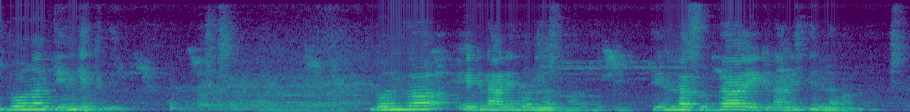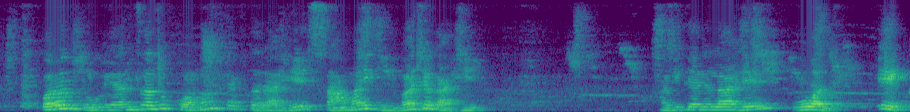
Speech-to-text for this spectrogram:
दोन आणि तीन घेतली. दोनला एक ना आणि दोन. नसणार तीनला सुद्धा एक ना आणि तीनला भाग परंतु यांचा जो कॉमन फॅक्टर आहे सामायिक विभाजक आहे हा किती आलेला आहे वन एक.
